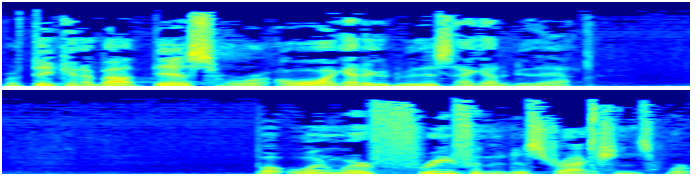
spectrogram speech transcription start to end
We're thinking about this or, oh, I got to do this, I got to do that. But when we're free from the distractions, we're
